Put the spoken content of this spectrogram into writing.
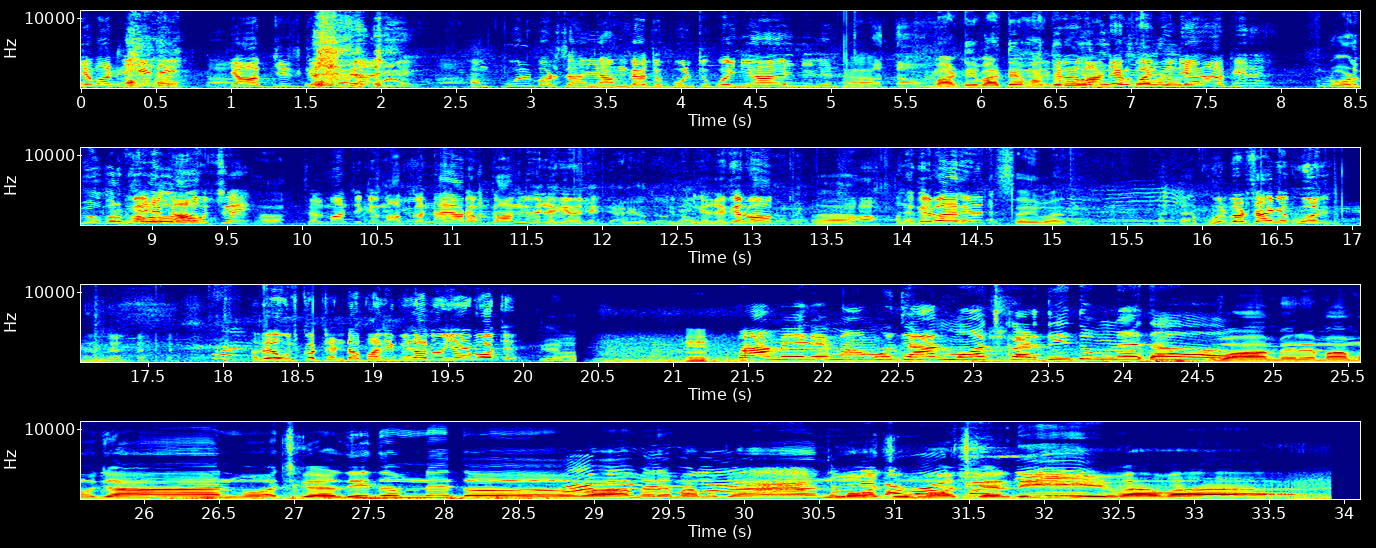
ये बात लिखी थी कि आप जिस गली से आएँगे हम फूल बरसाएँगे हम गए तो फूल तो कोई नहीं आया ही नहीं लेने। बाटी बाटे बाटे कोई भी नहीं आया फिर। रोड भी ऊपर खड़ा कहा उससे हाँ। सलमान से कि माफ़ करना यार हम काम में लगे हुए थे। लगे रहो आप। हाँ। लगे रहो लगे हुए सही बात है। फूल बरसाएँगे फूल। अरे उसको ठंडा पानी पिला दो यही बहुत है। वाह मेरे मामू जान मौज कर दी तुमने तो। वाह मेरे मामू जान मौज कर दी तुमने तो। वाह मेरे मामू जान मौज तो मौज मौज कर दी। वाह वाह।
